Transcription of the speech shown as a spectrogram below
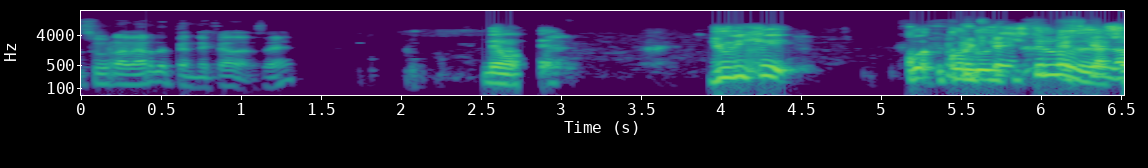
su radar de pendejadas, ¿eh? De- Yo dije, cu- cuando Porque dijiste lo de las...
